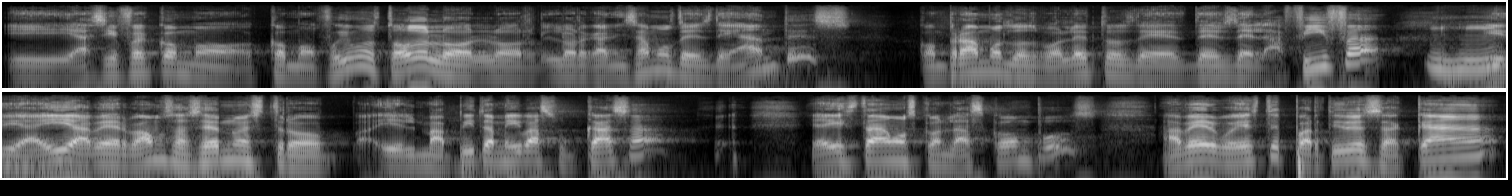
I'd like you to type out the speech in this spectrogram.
Y así fue como, como fuimos, todo lo, lo- lo organizamos desde antes. Compramos los boletos de- desde la FIFA y de ahí, a ver, vamos a hacer nuestro... El mapita me iba a su casa y ahí estábamos con las compus. A ver, güey, este partido es acá.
